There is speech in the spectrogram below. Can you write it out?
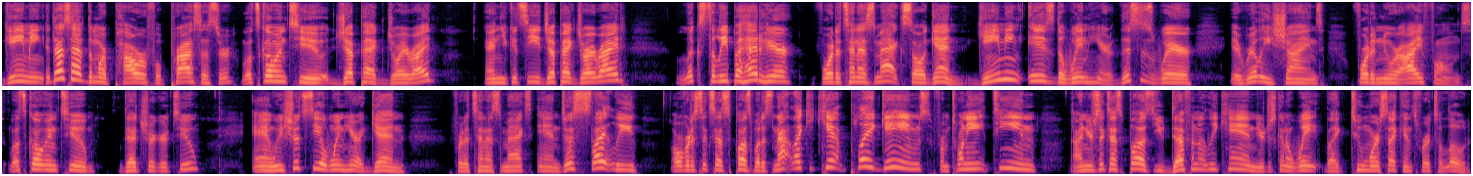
gaming. It does have the more powerful processor. Let's go into Jetpack Joyride. And you can see Jetpack Joyride looks to leap ahead here for the 10S Max. So again, gaming is the win here. This is where it really shines for the newer iPhones. Let's go into Dead Trigger 2. And we should see a win here again for the 10S Max and just slightly over the 6S Plus. But it's not like you can't play games from 2018 on your 6S Plus. You definitely can. You're just going to wait like two more seconds for it to load.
